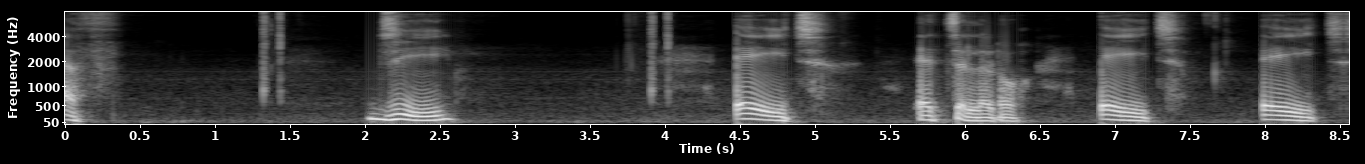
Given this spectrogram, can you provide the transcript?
എഫ് ജി എച്ച് എച്ച് അല്ല കേട്ടോ എച്ച് എച്ച്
